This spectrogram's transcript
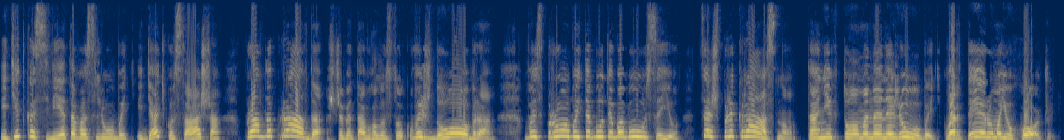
і тітка Свєта вас любить, і дядько Саша. Правда, правда, щебетав голосок, ви ж добра. Ви спробуйте бути бабусею. Це ж прекрасно. Та ніхто мене не любить, квартиру мою хочуть.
